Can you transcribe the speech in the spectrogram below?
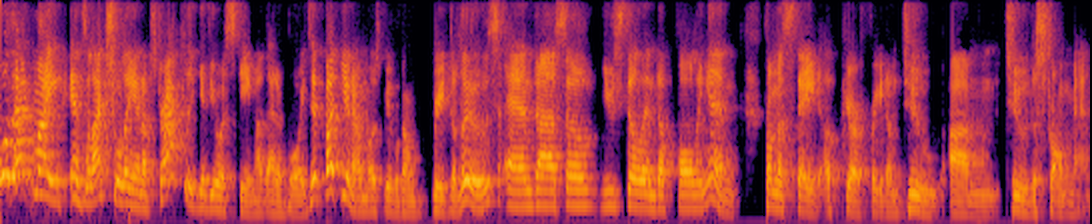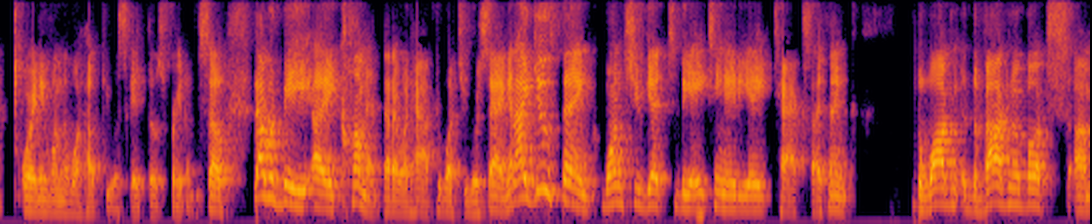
Well, that might intellectually and abstractly give you a schema that avoids it, but you know most people don't read Deleuze, and uh, so you still end up falling in from a state of pure freedom to um, to the strong man or anyone that will help you escape those freedoms. So that would be a comment that I would have to what you were saying, and I do think once you get to the 1888 text, I think the Wagner, the Wagner books, um,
